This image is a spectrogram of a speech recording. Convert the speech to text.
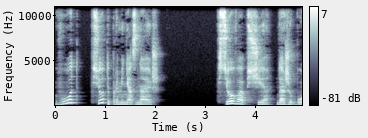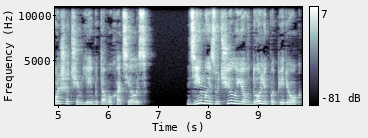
Вот, все ты про меня знаешь. Все вообще, даже больше, чем ей бы того хотелось. Дима изучил ее вдоль и поперек.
